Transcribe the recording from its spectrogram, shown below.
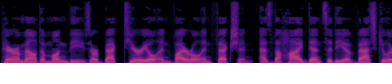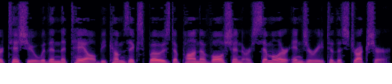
Paramount among these are bacterial and viral infection, as the high density of vascular tissue within the tail becomes exposed upon avulsion or similar injury to the structure.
